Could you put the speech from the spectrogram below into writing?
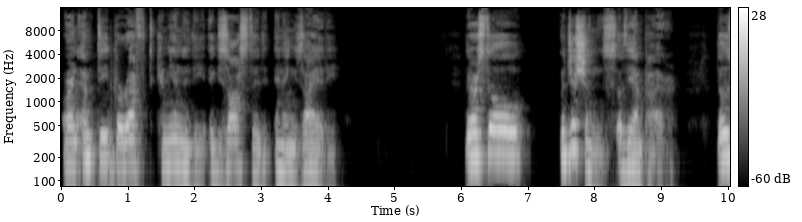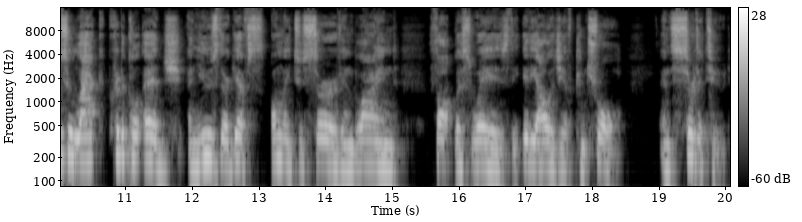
or an empty, bereft community exhausted in anxiety. There are still magicians of the empire, those who lack critical edge and use their gifts only to serve in blind, thoughtless ways the ideology of control and certitude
